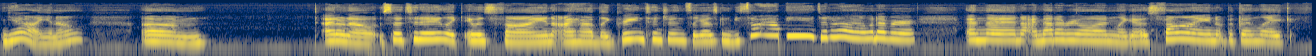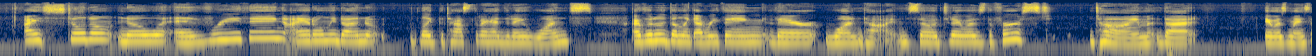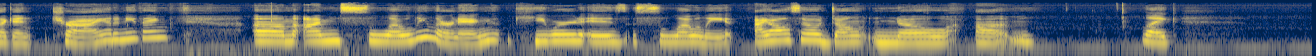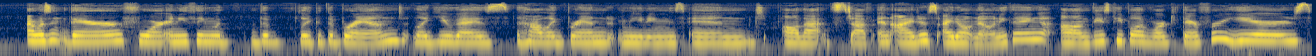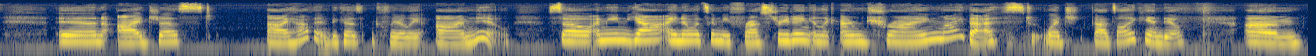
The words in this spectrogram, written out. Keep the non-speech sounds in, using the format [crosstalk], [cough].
yeah, you know. Um I don't know. So today like it was fine. I had like great intentions, like I was going to be so happy, da da da, whatever. And then I met everyone, like it was fine, but then like I still don't know everything. I had only done like the task that I had today once. I've literally done like everything there one time. So today was the first time that it was my second try at anything. Um, I'm slowly learning. Keyword is slowly. I also don't know, um, like, I wasn't there for anything with the like the brand. Like you guys have like brand meetings and all that stuff and I just I don't know anything. Um these people have worked there for years and I just I haven't because clearly I'm new. So, I mean, yeah, I know it's going to be frustrating and like I'm trying my best, which that's all I can do. Um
